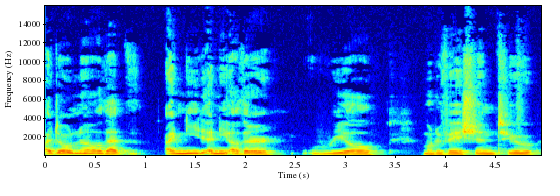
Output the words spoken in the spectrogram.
I don't know that I need any other real motivation to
